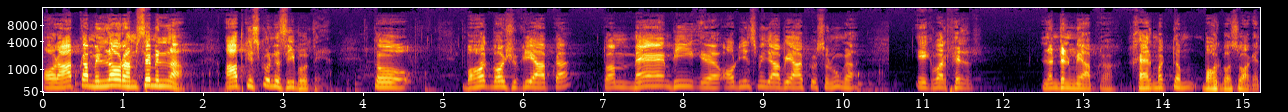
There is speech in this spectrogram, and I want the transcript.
और आपका मिलना और हमसे मिलना, आप किसको नसीब होते हैं? तो बहुत बहुत शुक्रिया आपका। तो हम मैं भी ऑडियंस में जाके आपको सुनूँगा। एक बार फिर लंदन में आपका खैर मकदम बहुत बहुत स्वागत।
